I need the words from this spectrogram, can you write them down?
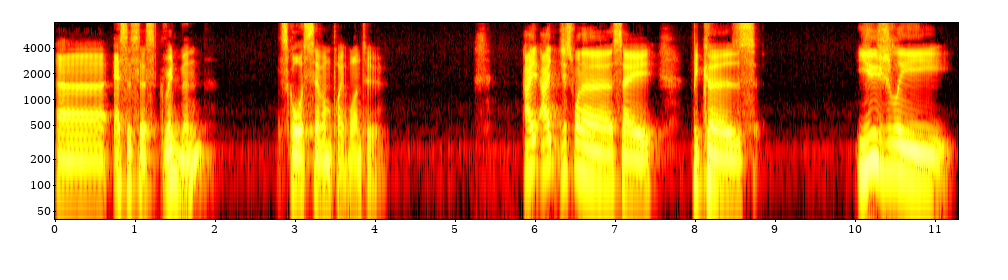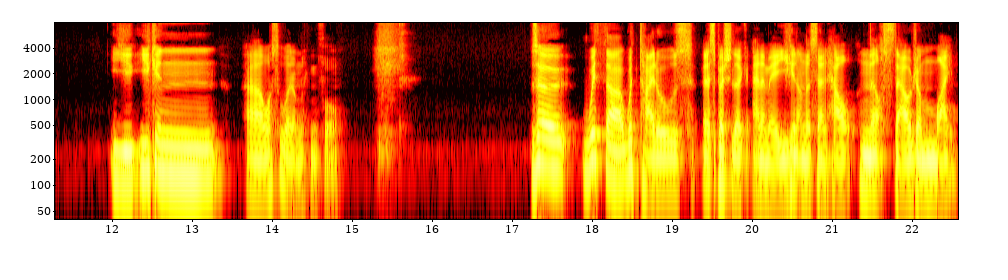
uh, SSS Gridman, score 7.12. I, I just want to say because usually you you can uh, what's the word I'm looking for? So with uh, with titles, especially like anime, you can understand how nostalgia might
